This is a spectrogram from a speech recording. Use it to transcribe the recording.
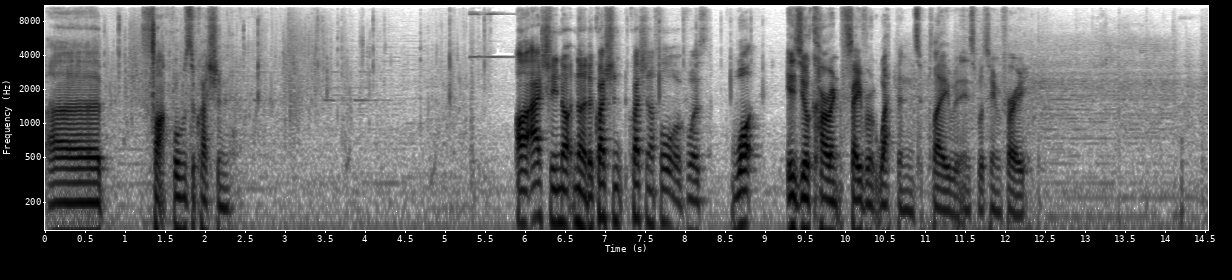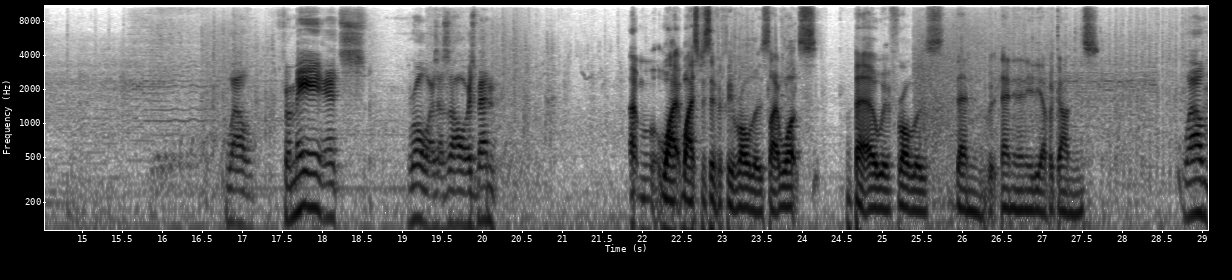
Uh, fuck. What was the question? Uh, actually, no, no. The question, question I thought of was, what is your current favorite weapon to play with in Splatoon 3? Well, for me, it's rollers, as always been. Um, why, why specifically rollers? Like, what's better with rollers than than any of the other guns? Well,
